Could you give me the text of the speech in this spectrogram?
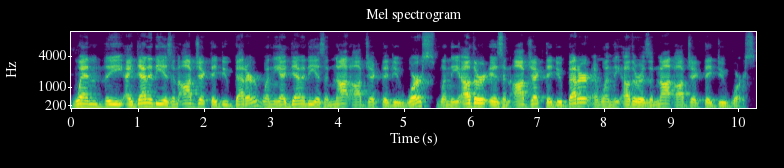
When the identity is an object, they do better. When the identity is a not object, they do worse. When the other is an object, they do better. And when the other is a not object, they do worse.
